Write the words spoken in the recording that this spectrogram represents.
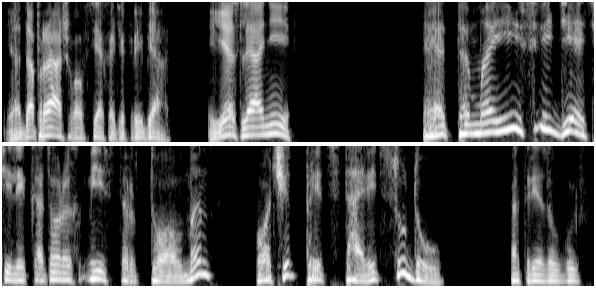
я допрашивал всех этих ребят. Если они...» «Это мои свидетели, которых мистер Толман хочет представить суду», — отрезал Вульф.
